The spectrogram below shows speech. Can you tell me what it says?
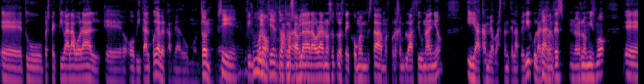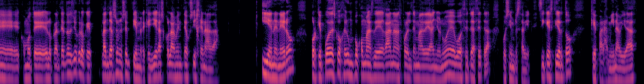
eh, tu perspectiva laboral eh, o vital puede haber cambiado un montón. Sí, en fin, es muy bueno, incierto Vamos a hablar ahora nosotros de cómo estábamos, por ejemplo, hace un año y ha cambiado bastante la película. Claro. Entonces, no es lo mismo eh, como te lo planteas. Entonces, yo creo que plantearse en septiembre, que llegas con la mente oxigenada y en enero, porque puedes coger un poco más de ganas por el tema de año nuevo, etcétera, etcétera, pues siempre está bien. Sí que es cierto que para mí Navidad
